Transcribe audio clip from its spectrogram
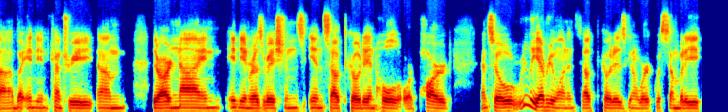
uh, by Indian country. Um, there are nine Indian reservations in South Dakota in whole or part. And so, really, everyone in South Dakota is going to work with somebody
